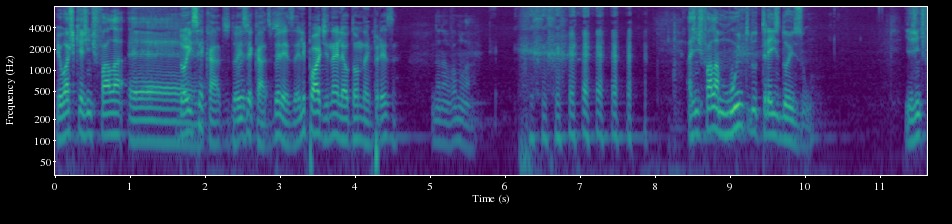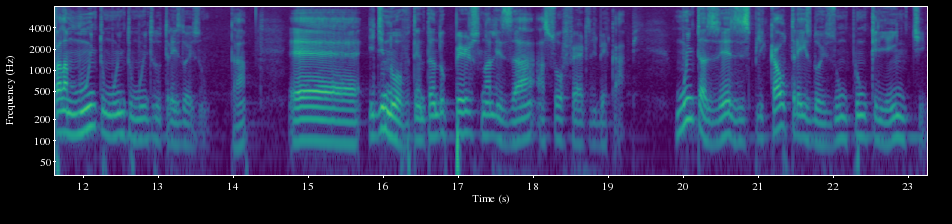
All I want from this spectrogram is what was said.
Eu acho que a gente fala. é, Dois recados, dois, dois recados. recados. Beleza. Ele pode, né? Ele é o dono da empresa? Não, não, vamos lá. a gente fala muito do 321. E a gente fala muito, muito, muito do 321. Tá? É, e, de novo, tentando personalizar a sua oferta de backup. Muitas vezes, explicar o 321 para um cliente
